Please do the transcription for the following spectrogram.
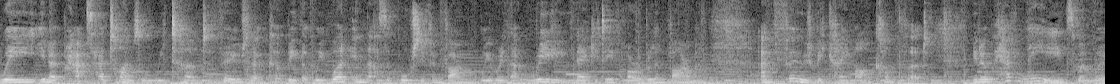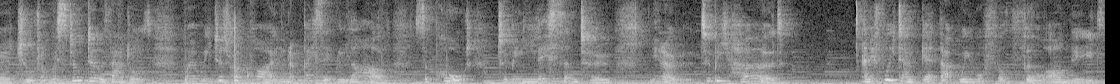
we, you know, perhaps had times when we turned to food. So it could be that we weren't in that supportive environment, we were in that really negative, horrible environment, and food became our comfort. You know, we have needs when we're children, we still do as adults, where we just require, you know, basic love, support, to be listened to, you know, to be heard. And if we don't get that, we will fulfill our needs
